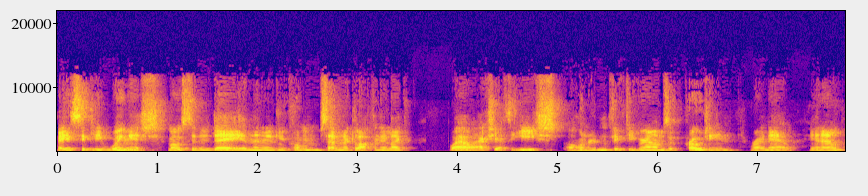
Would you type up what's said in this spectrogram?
basically wing it most of the day, and then it'll come seven o'clock, and they're like, wow, I actually have to eat 150 grams of protein right now, you know?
